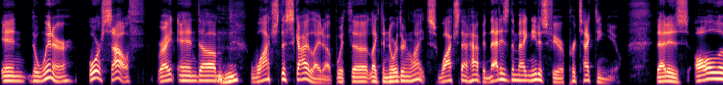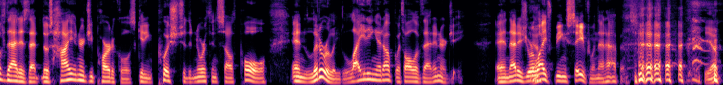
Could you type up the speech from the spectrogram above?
in the winter or south right and um, Mhm. watch the sky light up with the like the northern lights watch that happen that is the magnetosphere protecting you that is all of that is that those high energy particles getting pushed to the north and south pole and literally lighting it up with all of that energy and that is your Yeah. life being saved when that happens yep.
